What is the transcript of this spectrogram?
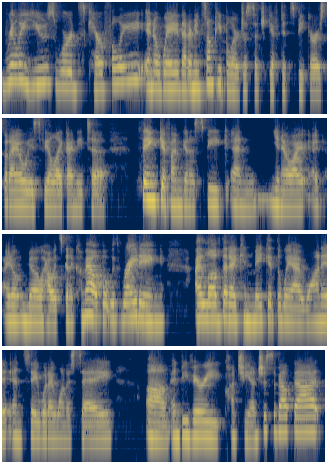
really use words carefully in a way that, I mean, some people are just such gifted speakers, but I always feel like I need to think if I'm going to speak and, you know, I, I, I don't know how it's going to come out. But with writing, I love that I can make it the way I want it and say what I want to say um, and be very conscientious about that.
